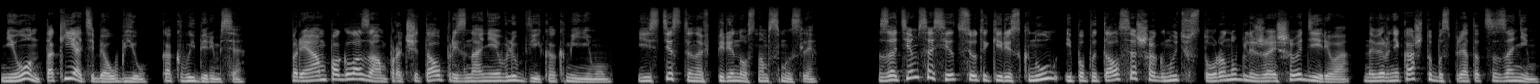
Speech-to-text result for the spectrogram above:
не он, так я тебя убью, как выберемся. Прям по глазам прочитал признание в любви, как минимум. Естественно, в переносном смысле. Затем сосед все-таки рискнул и попытался шагнуть в сторону ближайшего дерева, наверняка, чтобы спрятаться за ним.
